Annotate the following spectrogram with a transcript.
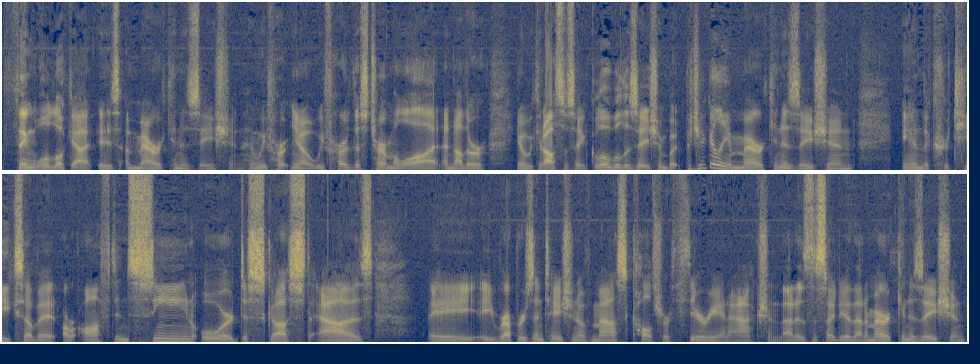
thing we'll look at is Americanization, and we've heard, you know, we've heard this term a lot. Another, you know, we could also say globalization, but particularly Americanization and the critiques of it are often seen or discussed as a, a representation of mass culture theory in action. That is this idea that Americanization,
